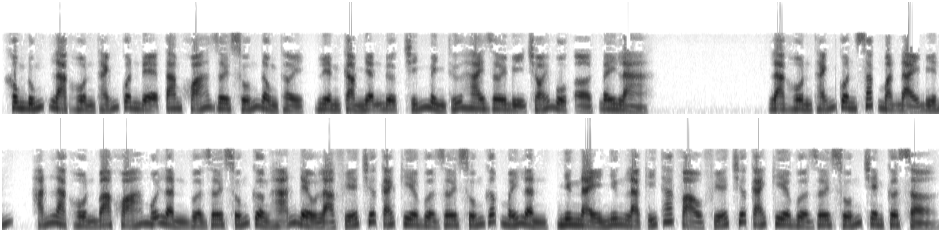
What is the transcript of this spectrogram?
Không đúng, lạc hồn thánh quân đệ tam khóa rơi xuống đồng thời, liền cảm nhận được chính mình thứ hai rơi bị trói buộc ở, đây là. Lạc hồn thánh quân sắc mặt đại biến, Hắn lạc hồn ba khóa mỗi lần vừa rơi xuống cường hãn đều là phía trước cái kia vừa rơi xuống gấp mấy lần, nhưng này nhưng là ký thác vào phía trước cái kia vừa rơi xuống trên cơ sở.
